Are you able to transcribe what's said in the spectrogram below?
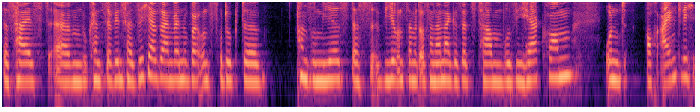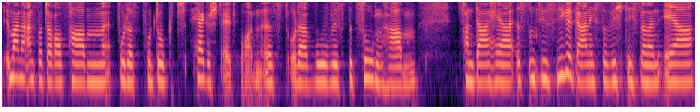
Das heißt, ähm, du kannst dir auf jeden Fall sicher sein, wenn du bei uns Produkte konsumierst, dass wir uns damit auseinandergesetzt haben, wo sie herkommen und auch eigentlich immer eine Antwort darauf haben, wo das Produkt hergestellt worden ist oder wo wir es bezogen haben. Von daher ist uns dieses Siegel gar nicht so wichtig, sondern eher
